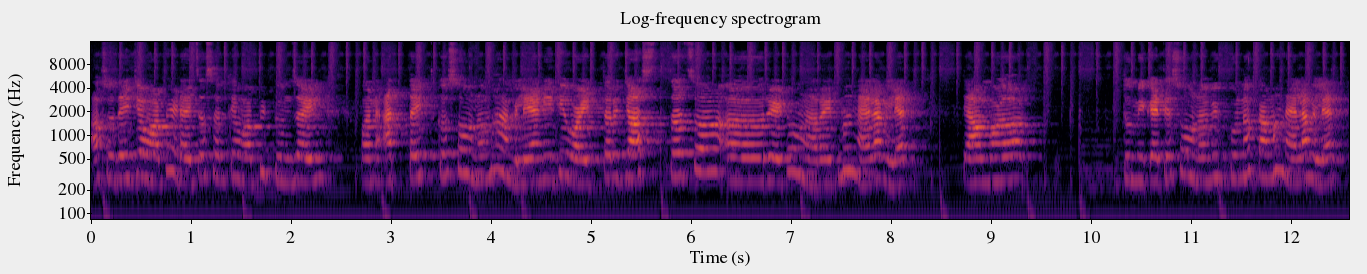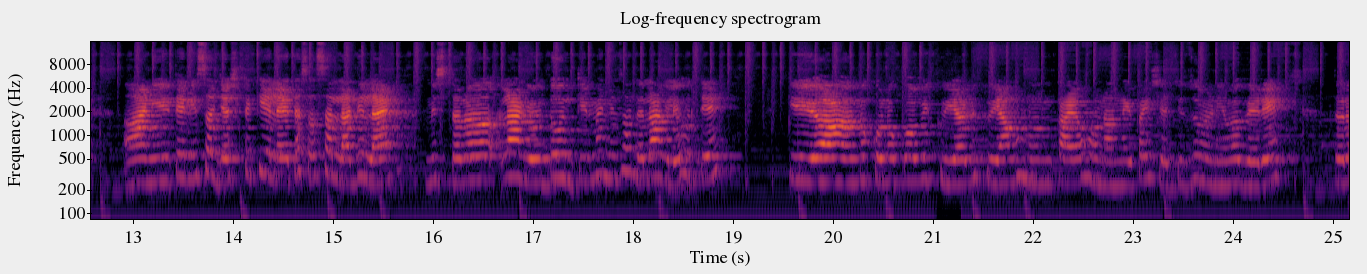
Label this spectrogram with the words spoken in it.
असू दे जेव्हा फेडायचं असेल तेव्हा फिटून जाईल. पण आत्ता इतकं सोनं महागले आणि दिवाळीत तर जास्तच रेट होणार आहेत म्हणायला लागल्यात. त्यामुळं तुम्ही काय ते सोनं विकू नका म्हणायला लागल्यात. आणि त्यांनी सजेस्ट केलं आहे तसा सल्ला दिला आहे मिस्टर लागले दोन तीन महिने झाले लागले होते. की नको नको विकूया विकूया म्हणून काय होणार नाही पैशाची जुळणी वगैरे. तर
